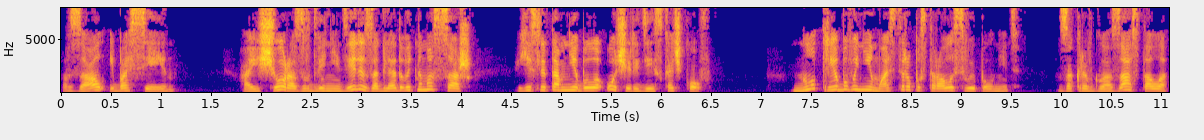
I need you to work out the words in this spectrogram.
в зал и бассейн. А еще раз в две недели заглядывать на массаж, если там не было очереди и скачков. Но требование мастера постаралась выполнить. Закрыв глаза, стала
